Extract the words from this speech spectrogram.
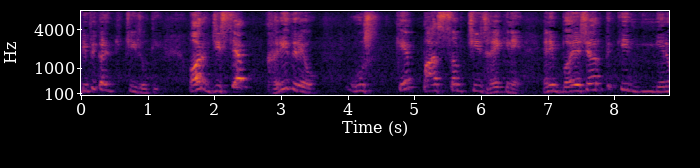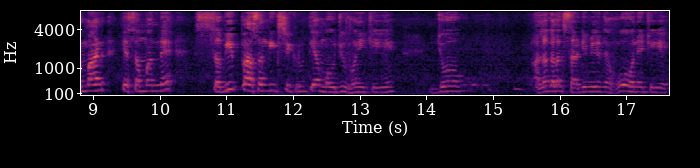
डिफ़िकल्ट चीज़ होती। और जिससे आप खरीद रहे हो, उसके पास सब चीज़ है कि नहीं? यानी बशर्त की निर्माण के संबंध में सभी प्रासंगिक स्वीकृतियाँ मौजूद होनी चाहिए, जो अलग अलग सर्टिफिकेट हो होने चाहिए।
